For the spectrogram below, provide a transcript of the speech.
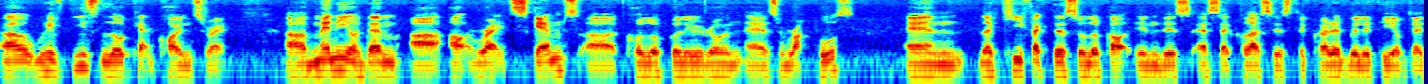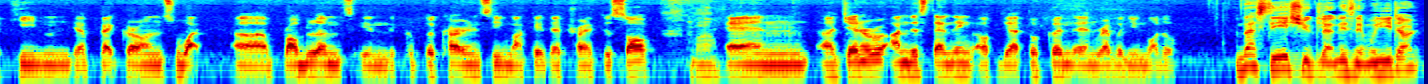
uh, with these low cap coins, right? Uh, many of them are outright scams, uh, colloquially known as rug pulls. And the key factors to look out in this asset class is the credibility of their team, their backgrounds, what uh, problems in the cryptocurrency market they're trying to solve, wow. and a general understanding of their token and revenue model. And that's the issue, Glenn, isn't it? When you don't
